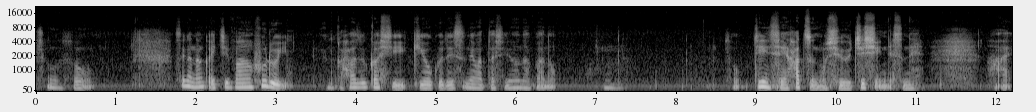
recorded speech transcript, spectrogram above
そうそう。それがなんか一番古いなんか恥ずかしい記憶ですね私の中の、うん、そう。人生初の羞恥心ですね。はい。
